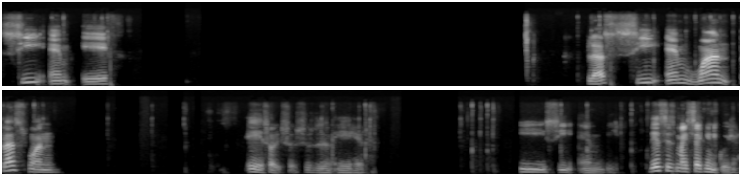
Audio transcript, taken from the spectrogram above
CMA plus CM1 plus 1 A, sorry, so, so there's an A here. ECMB. This is my second equation.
